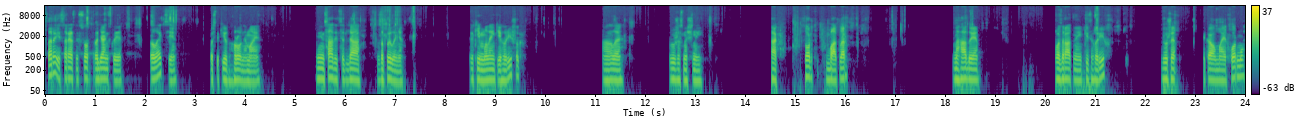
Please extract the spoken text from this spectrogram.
старий серйозний сорт радянської колекції. Ось такі от грони має. Він садиться для запилення. Такий маленький горішок. Але дуже смачний. Так, сорт Батлер. Нагадує квадратний якийсь горіх. Дуже цікаво має форму,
